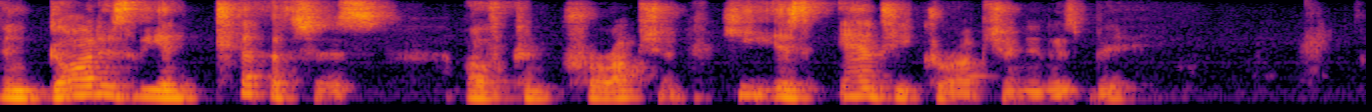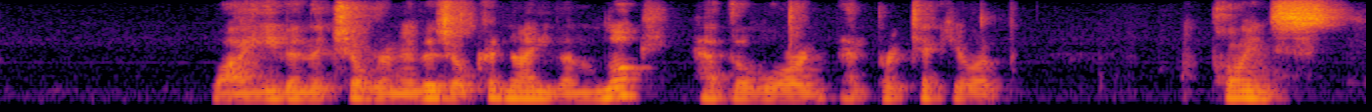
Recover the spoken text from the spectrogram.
And God is the antithesis of corruption. He is anti corruption in his being. Why, even the children of Israel could not even look at the Lord at particular points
